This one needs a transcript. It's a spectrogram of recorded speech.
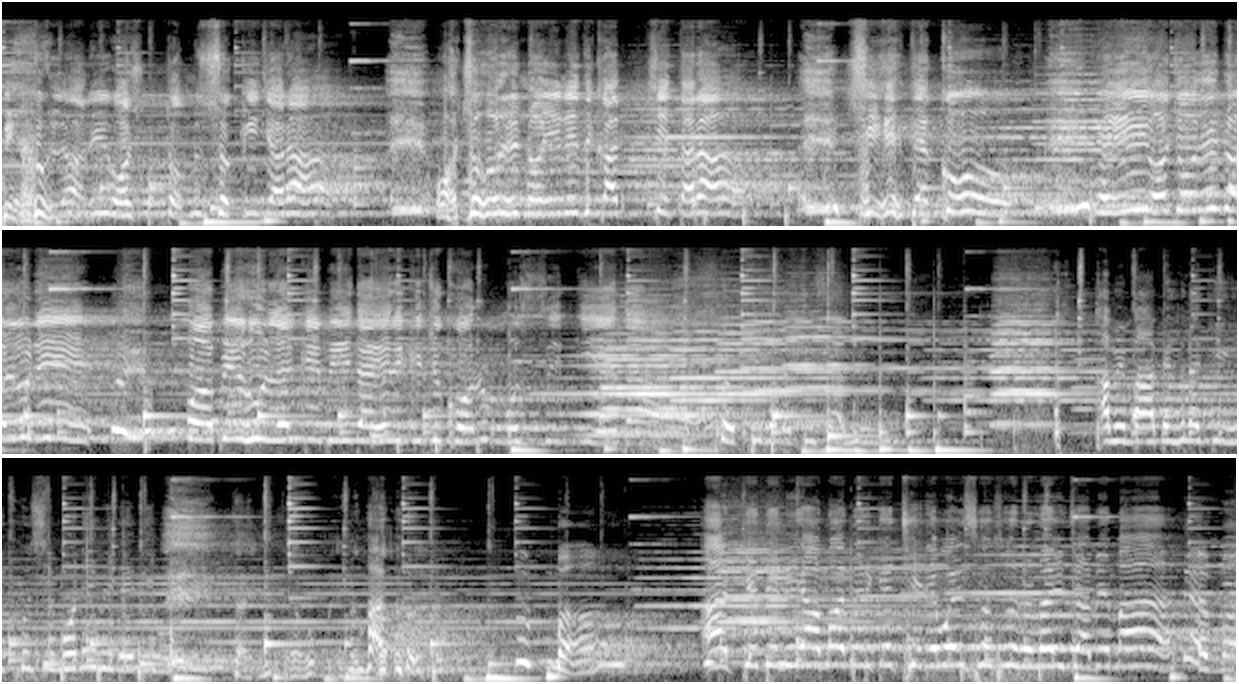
বেহুলার অষ্টম সখী যারা অজর নয়নে কাঁদছে তারা চেয়ে দেখো এই অজর নয়নে মা বেহুলাকে বিদায়ের কিছু কর্ম শিখিয়ে স্বামী আমি মা বেহুলাকে খুশি মনে মিলে দিব মা আজকে দিনে আমাদেরকে ছেড়ে ওই শ্বশুরালয় যাবে মা। হ্যাঁ, মা।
